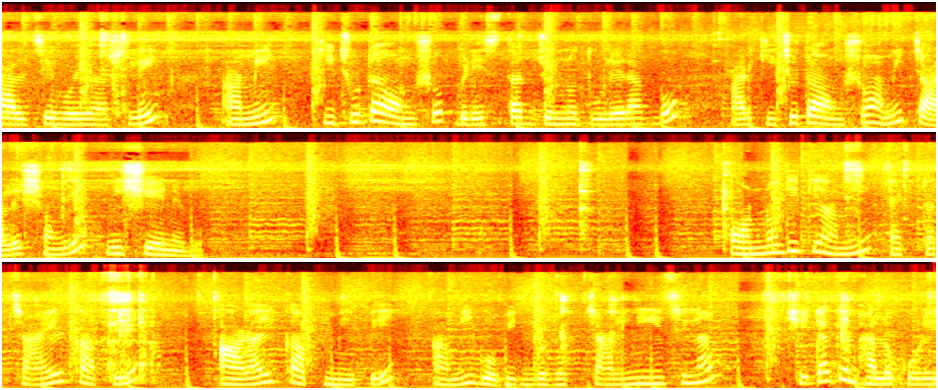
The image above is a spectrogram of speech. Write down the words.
লালচে হয়ে আসলেই আমি কিছুটা অংশ বেরেস্তার জন্য তুলে রাখব আর কিছুটা অংশ আমি চালের সঙ্গে মিশিয়ে নেব। অন্যদিকে আমি একটা চায়ের কাপে আড়াই কাপ মেপে আমি গোবিন্দভোগ চাল নিয়েছিলাম, সেটাকে ভালো করে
